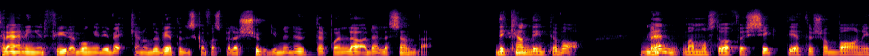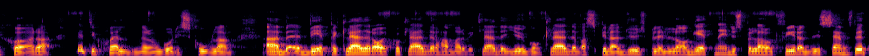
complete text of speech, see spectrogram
träningen fyra gånger i veckan om du vet att du ska få spela 20 minuter på en lördag eller söndag. Det kan det inte vara. Men man måste vara försiktig eftersom barn är sköra. Vet ju själv när de går i skolan. Äh, BP-kläder, AIK-kläder, Hammarby-kläder, Djurgården-kläder. Vad spelar du? Spelar du lag 1? Nej, du spelar lag 4. Du är sämst. Du vet,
